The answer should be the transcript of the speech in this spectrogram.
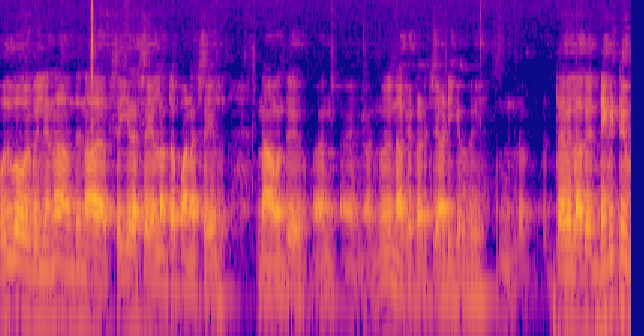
பொதுவாக ஒரு வில்லனா வந்து நான் செய்கிற செயல்லாம் தப்பான செயல். நான் வந்து நுழு நகை கடிச்சு அடிக்கிறது. தேவையில்லாத நெகட்டிவ்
